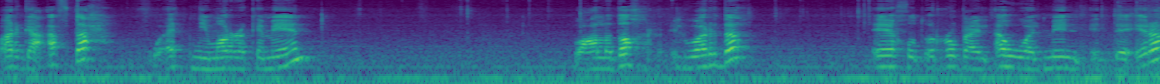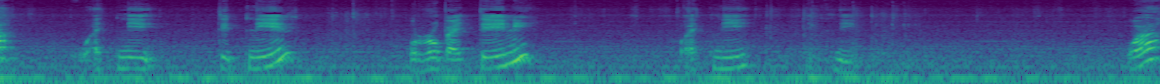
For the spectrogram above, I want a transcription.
وأرجع واتني مرة كمان. وعلى ظهر الوردة آخد الربع الأول من الدائرة واتني اتنين والربع التاني واتني اتنين. وأبدأ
